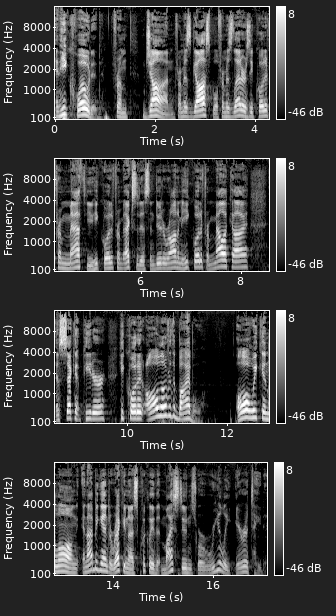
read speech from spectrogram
And he quoted from John, from his gospel, from his letters. He quoted from Matthew. He quoted from Exodus and Deuteronomy. He quoted from Malachi and Second Peter. He quoted all over the Bible all weekend long. And I began to recognize quickly that my students were really irritated.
